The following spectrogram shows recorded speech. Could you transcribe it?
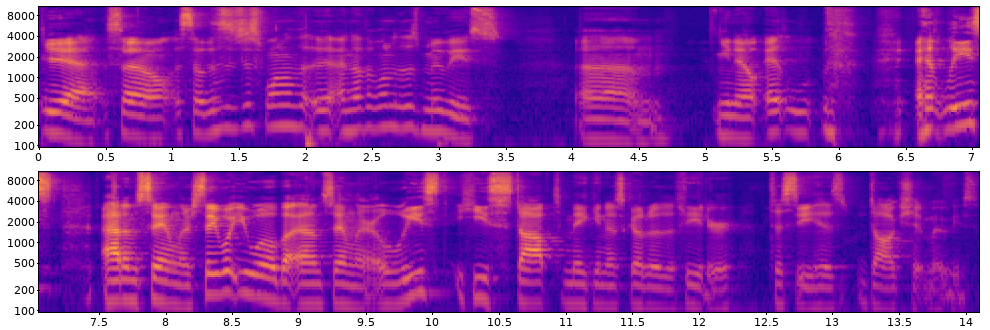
Yeah, so so this is just one of the, another one of those movies. Um, you know, at at least Adam Sandler. Say what you will about Adam Sandler. At least he stopped making us go to the theater to see his dog shit movies.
